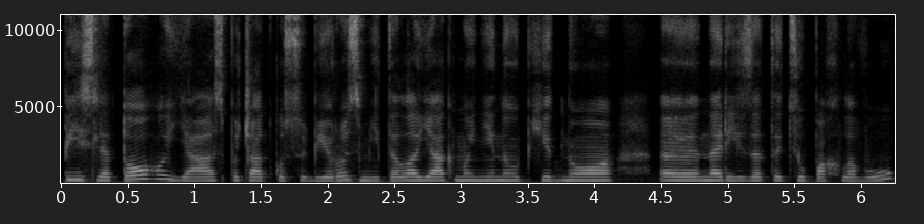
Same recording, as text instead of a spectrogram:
Після того я спочатку собі розмітила, як мені необхідно е, нарізати цю пахлаву,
